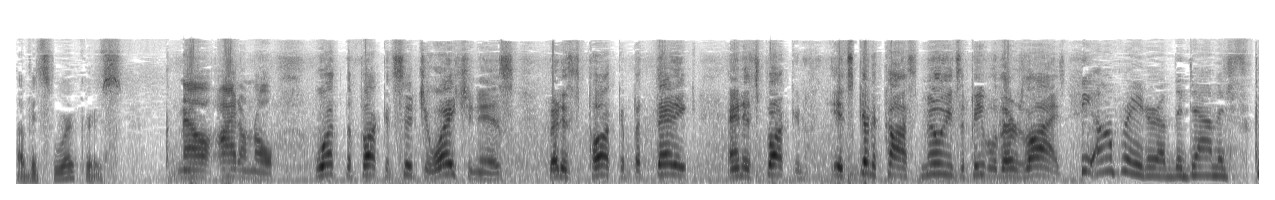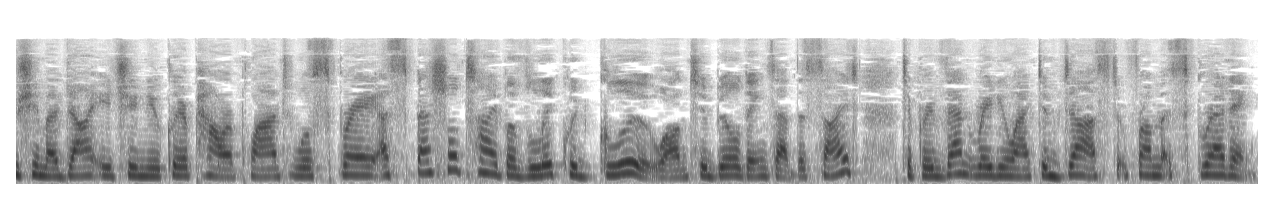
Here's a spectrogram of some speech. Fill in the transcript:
of its workers. Now, I don't know what the fucking situation is, but it's fucking pathetic, and it's fucking, it's going to cost millions of people their lives. The operator of the damaged Fukushima Daiichi nuclear power plant will spray a special type of liquid glue onto buildings at the site to prevent radioactive dust from spreading.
